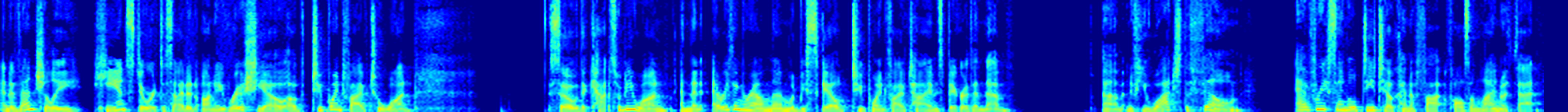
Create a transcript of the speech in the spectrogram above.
and eventually he and Stewart decided on a ratio of 2.5 to 1. So the cats would be one, and then everything around them would be scaled 2.5 times bigger than them. Um, and if you watch the film, every single detail kind of fa- falls in line with that.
